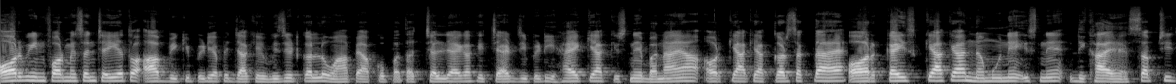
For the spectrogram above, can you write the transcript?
और भी इंफॉर्मेशन चाहिए तो आप विकीपीडिया पे जाके विज़िट कर लो, वहाँ पे आपको पता चल जाएगा कि चैट जीपीटी है क्या, किसने बनाया और क्या क्या कर सकता है और कई क्या क्या नमूने इसने दिखाए हैं। सब चीज़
